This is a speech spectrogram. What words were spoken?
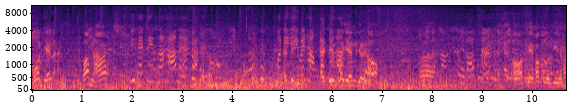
โคตรเย็นอะป้อมหนาวไหมพี่ไอติมนะคะในอากาศร้อนคนดีๆไม่ทำกัไอนติมก็เย็นอยู่แล้ว ป๊อปค่ะอ๋อเคป๊อตุรกีใช่ไหม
